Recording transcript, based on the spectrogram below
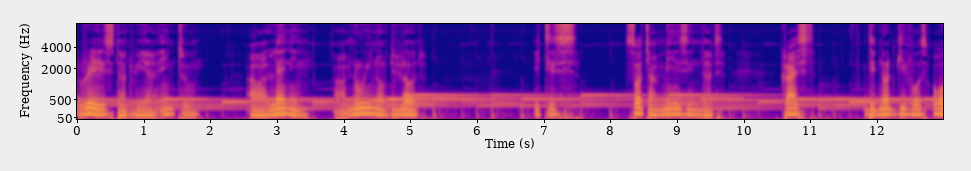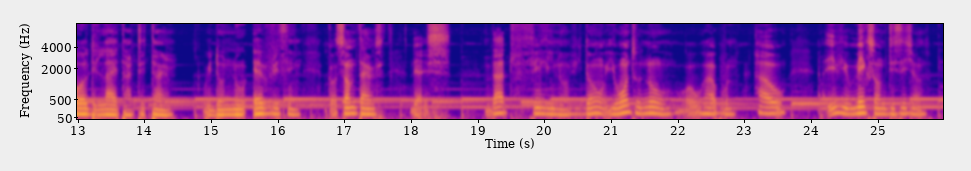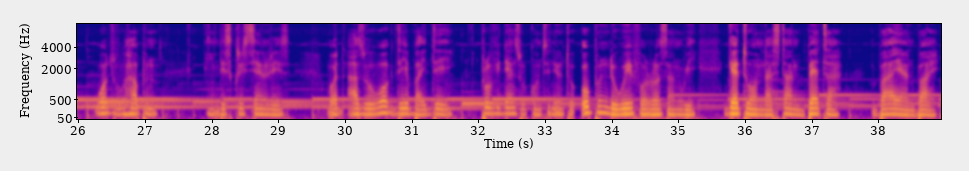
race that we are into, our learning, our knowing of the Lord, it is such amazing that Christ did not give us all the light at the time. We don't know everything because sometimes there is that feeling of you don't you want to know what will happen, how if you make some decisions, what will happen in this Christian race. But as we walk day by day, providence will continue to open the way for us and we get to understand better by and by.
